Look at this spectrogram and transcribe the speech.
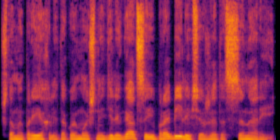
что мы приехали такой мощной делегацией и пробили все же этот сценарий.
